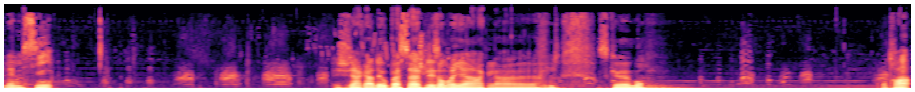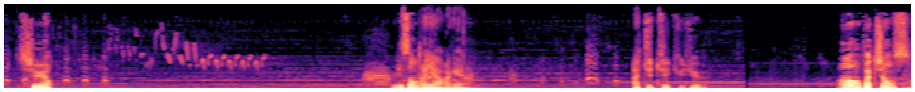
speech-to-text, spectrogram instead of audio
Même si... Je vais regarder au passage les embryargues là. euh, Parce que bon... Contrat sur... Les embryargues. Ah tout de suite YouTube. Oh non, pas de chance.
